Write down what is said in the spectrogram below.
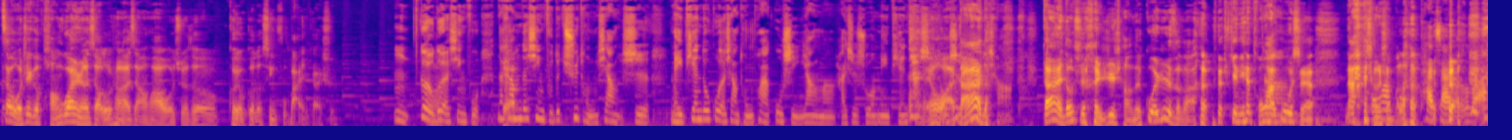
在我这个旁观人的角度上来讲的话，我觉得各有各的幸福吧，应该是。嗯，各有各啊的幸福。那他们的幸福的趋同向是每天都过得像童话故事一样吗？还是说每天其实没有啊都是当然的很日常当然都是很日常的过日子嘛，天天童话故事，那成什么了？太吓人了吧！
